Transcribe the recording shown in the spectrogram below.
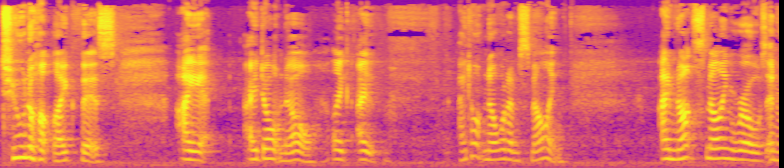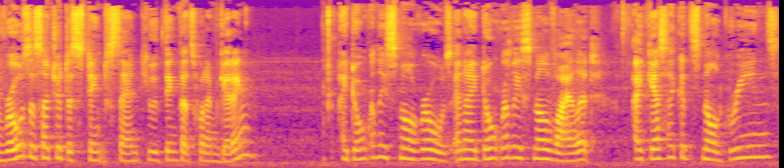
do not like this. I I don't know. Like I I don't know what I'm smelling. I'm not smelling rose and rose is such a distinct scent. You would think that's what I'm getting. I don't really smell rose and I don't really smell violet. I guess I could smell greens.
